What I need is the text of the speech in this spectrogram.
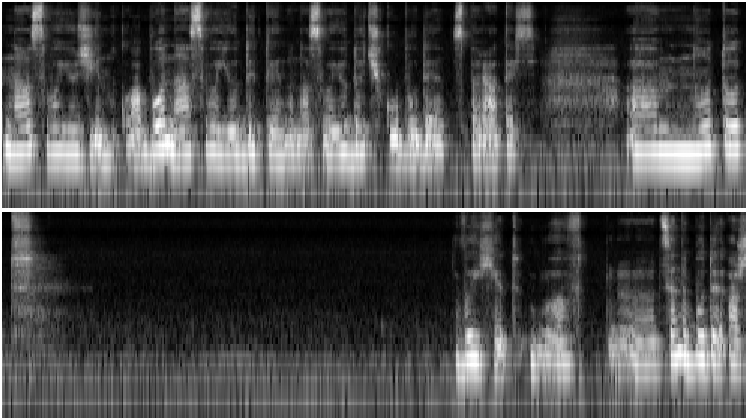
на свою жінку, або на свою дитину, на свою дочку буде спиратись. Ем, ну тут вихід в це не буде аж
